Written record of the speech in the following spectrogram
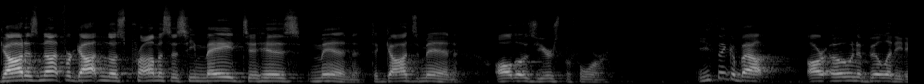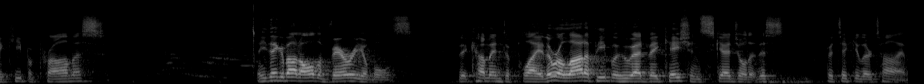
God has not forgotten those promises he made to his men, to God's men, all those years before. You think about our own ability to keep a promise. You think about all the variables that come into play. There were a lot of people who had vacations scheduled at this particular time.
